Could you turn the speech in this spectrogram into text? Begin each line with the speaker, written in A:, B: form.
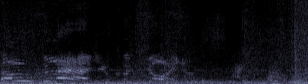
A: so glad you could join us!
